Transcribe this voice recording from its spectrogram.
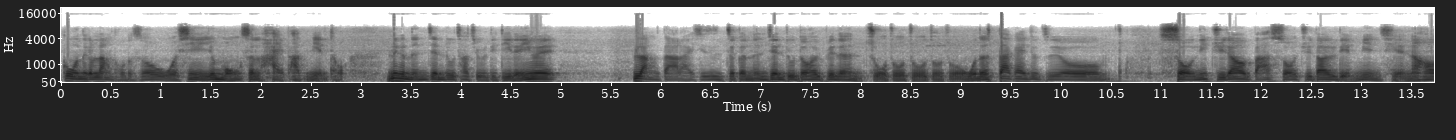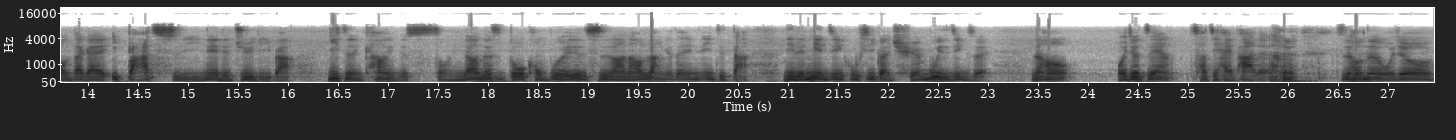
过那个浪头的时候，我心里就萌生了害怕的念头。那个能见度超级无敌低的，因为浪打来，其实整个能见度都会变得很灼灼灼灼灼。我的大概就只有手，你举到把手举到脸面前，然后大概一把尺以内的距离吧，你只能看到你的手，你知道那是多恐怖的一件事吗？然后浪就在一直打，你的面镜、呼吸管全部一直进水，然后我就这样超级害怕的。之后呢，我就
